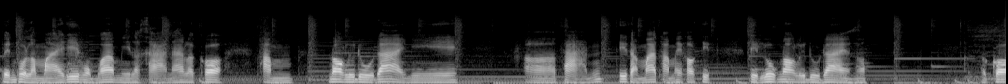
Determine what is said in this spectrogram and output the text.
เป็นผลไม้ที่ผมว่ามีราคานะ แล้วก็ทำนอกฤดูได้มีเอ่อสารที่สามารถทำให้เขาติดติดลูกนอกฤดูได้อะเนาะแล้วก็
